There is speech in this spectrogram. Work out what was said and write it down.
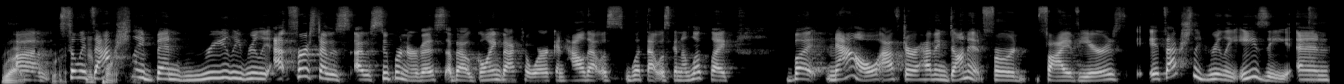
Right, um, right. So it's Good actually point. been really, really. At first, I was I was super nervous about going back to work and how that was what that was going to look like. But now, after having done it for five years, it's actually really easy. And,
